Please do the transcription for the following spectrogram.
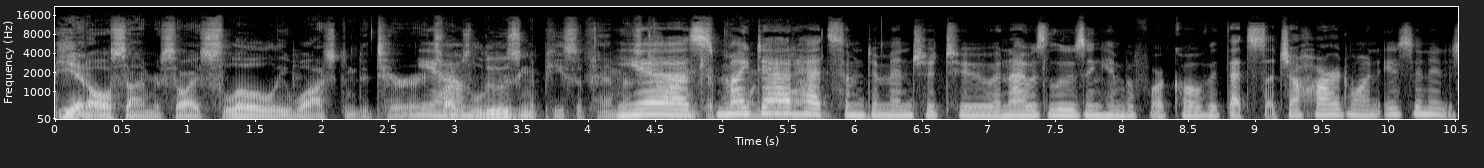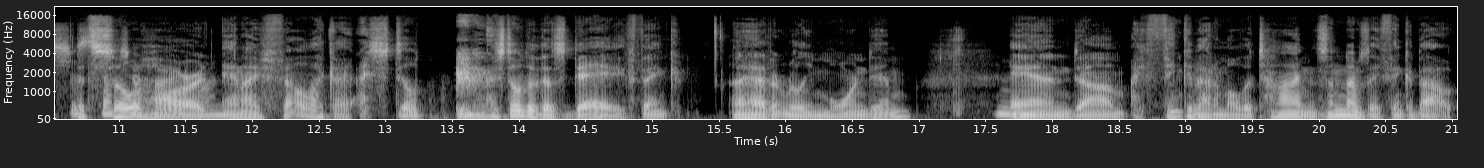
he had Alzheimer's, so I slowly watched him deteriorate. So I was losing a piece of him. As yes, my dad on. had some dementia too, and I was losing him before COVID. That's such a hard one, isn't it? It's just it's such so a hard, hard one. and i felt like I, I still i still to this day think i haven't really mourned him Hmm. and um, i think about him all the time and sometimes i think about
